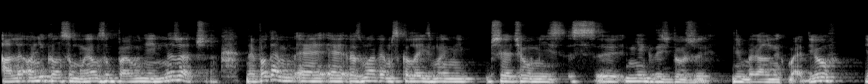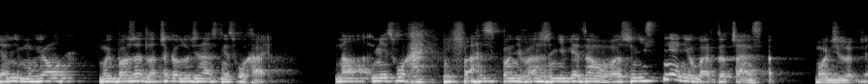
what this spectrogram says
ale oni konsumują zupełnie inne rzeczy. No i potem e, e, rozmawiam z kolei z moimi przyjaciółmi z, z niegdyś dużych liberalnych mediów i oni mówią, mój Boże, dlaczego ludzie nas nie słuchają? No, nie słuchają was, ponieważ nie wiedzą o waszym istnieniu bardzo często, młodzi ludzie.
